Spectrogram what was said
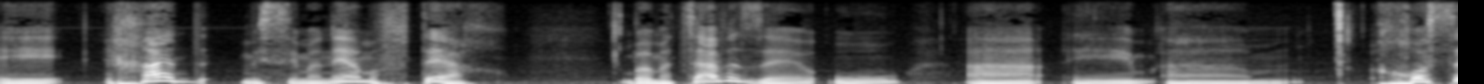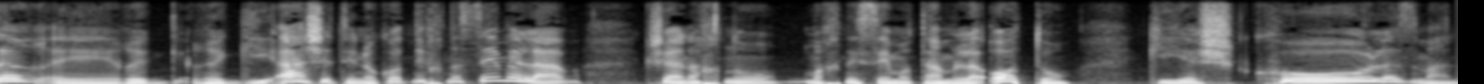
אה, אחד מסימני המפתח במצב הזה הוא חוסר אה, רגיעה שתינוקות נכנסים אליו כשאנחנו מכניסים אותם לאוטו, כי יש כל הזמן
